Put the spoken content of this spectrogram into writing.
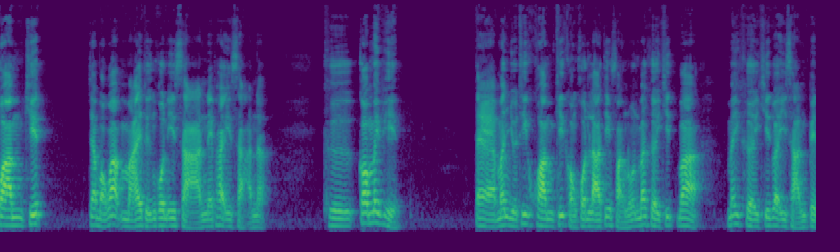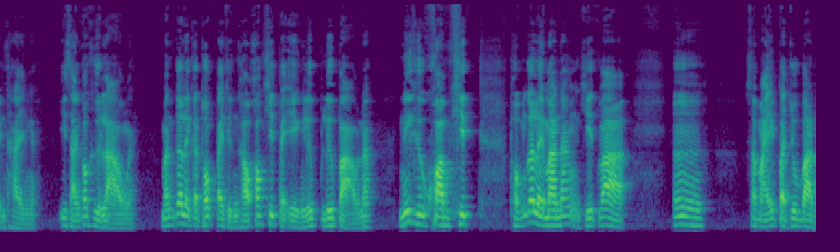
ความคิดจะบอกว่าหมายถึงคนอีสานในภาคอีสานน่ะคือก็ไม่ผิด แต่มันอยู่ที่ความคิดของคนลาวที่ฝั่งนู้นไม่เคยคิดว่า ไม่เคยคิดว่าอีสานเป็นไทยไงอีสานก็คือลาวไงมันก็เลยกระทบไปถึงเขาเขาคิดไปเองหรือหรือเปล่านะนี่คือความคิด ผมก็เลยมานั่งคิดว่าเออสมัยปัจจุบัน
